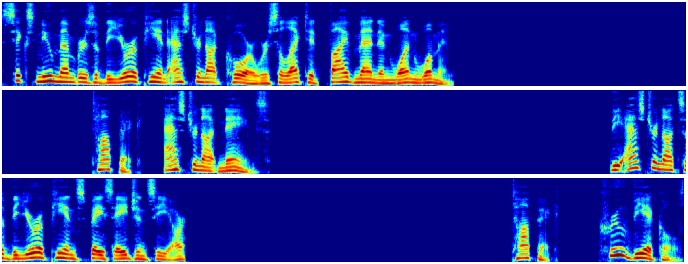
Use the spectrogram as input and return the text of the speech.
six new members of the European Astronaut Corps were selected, five men and one woman. Astronaut names The astronauts of the European Space Agency are Crew vehicles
